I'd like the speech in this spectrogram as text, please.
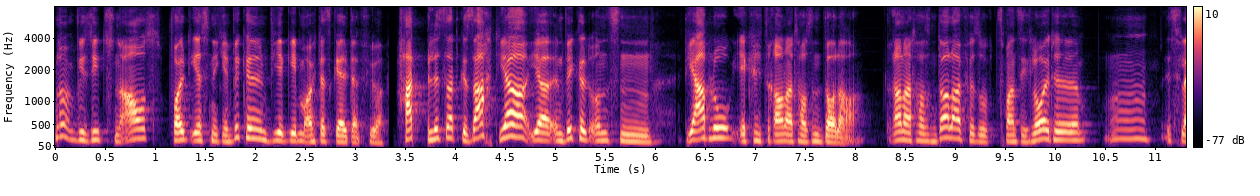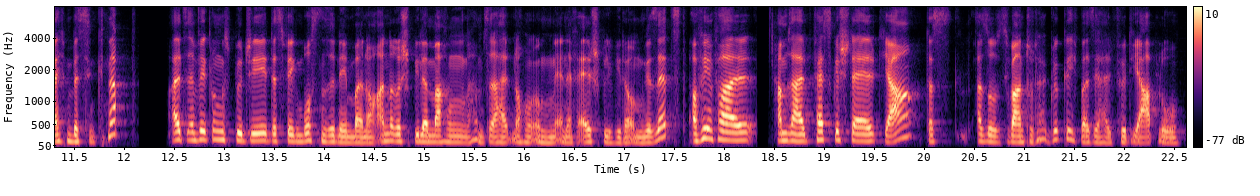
ne, wie sieht's denn aus? Wollt ihr es nicht entwickeln? Wir geben euch das Geld dafür. Hat Blizzard gesagt, ja, ihr entwickelt uns ein Diablo, ihr kriegt 300.000 Dollar. 300.000 Dollar für so 20 Leute mh, hm, ist vielleicht ein bisschen knapp als Entwicklungsbudget, deswegen mussten sie nebenbei noch andere Spiele machen, haben sie halt noch irgendein NFL-Spiel wieder umgesetzt. Auf jeden Fall haben sie halt festgestellt, ja, das, also sie waren total glücklich, weil sie halt für Diablo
